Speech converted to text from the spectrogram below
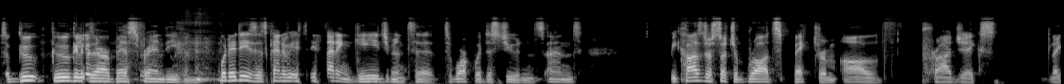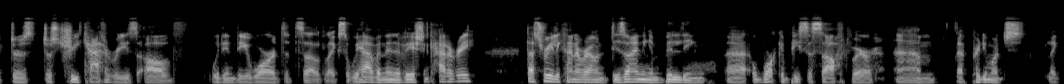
so Google is our best friend, even. But it is. It's kind of it's, it's that engagement to to work with the students, and because there's such a broad spectrum of projects, like there's there's three categories of within the awards itself. Like so, we have an innovation category. That's really kind of around designing and building uh, a working piece of software um, that pretty much like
